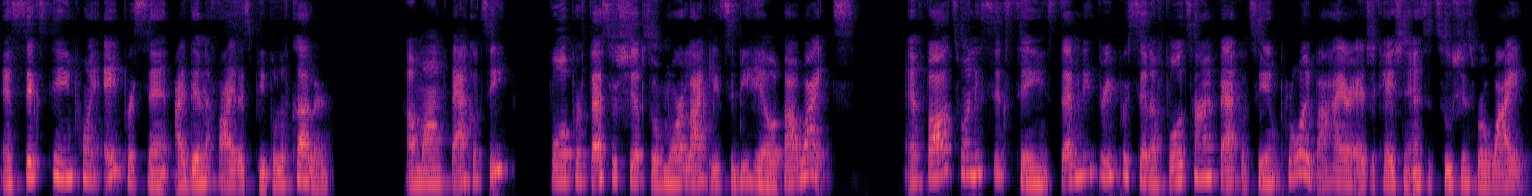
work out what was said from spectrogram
and 16.8% identified as people of color. Among faculty, full professorships were more likely to be held by whites. In fall 2016, 73% of full time faculty employed by higher education institutions were white,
